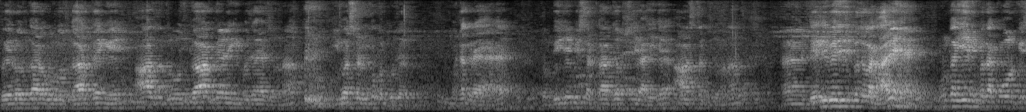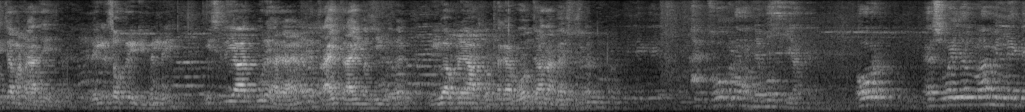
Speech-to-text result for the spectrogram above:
बेरोजगार को रोज़गार देंगे, आज रोज़गार देने की बजाय जो ना, युवा सड़कों पर गुजर, भटक रहा है। तो बीजेपी सरकार जब से आई है, आज तक जो है ना डेली वेजेस पर तो लगा रहे हैं, उनका ये नहीं पता कौन किस टाइम हटा दे लेकिन नौकरी नहीं मिल रही। इसलिए आज पूरे हरियाणा में त्राई त्राई मची हुई है। युवा अपने आप को ठगा, बहुत ज़्यादा महसूस कर वो किया और एस वाई एल ना मिलने के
